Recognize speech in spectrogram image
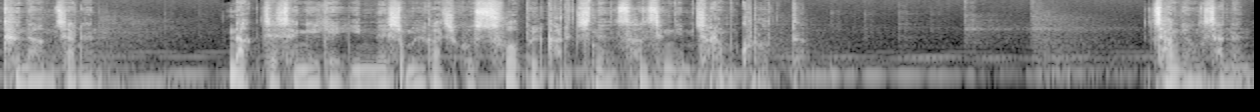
그 남자는 낙제생에게 인내심을 가지고 수업을 가르치는 선생님처럼 굴었다. 장 형사는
